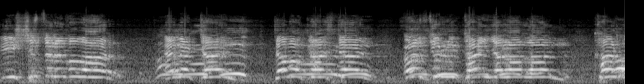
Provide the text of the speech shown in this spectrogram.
işçi sınıfı var. Emekten, demokrasiden, özgürlükten yararlan kardeşlerimiz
